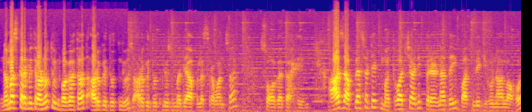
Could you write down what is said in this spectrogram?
नमस्कार मित्रांनो तुम्ही बघत आहात आरोग्यदूत न्यूज. आरोग्यदूत न्यूजमध्ये आपलं सर्वांचं स्वागत आहे. आज आपल्यासाठी एक महत्त्वाची आणि प्रेरणादायी बातमी घेऊन आलो आहोत.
